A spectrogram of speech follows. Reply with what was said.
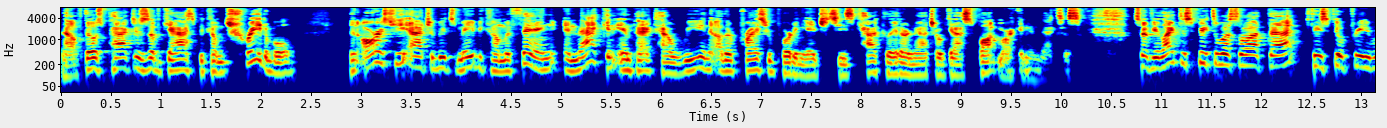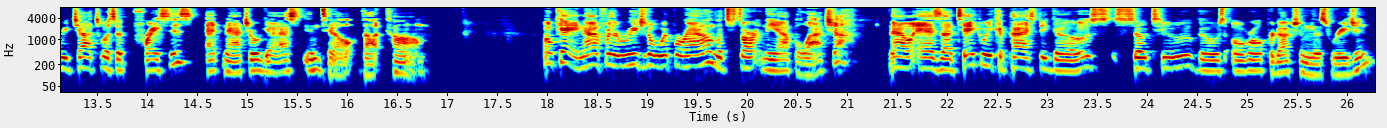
Now, if those packages of gas become tradable, then RSG attributes may become a thing, and that can impact how we and other price reporting agencies calculate our natural gas spot market indexes. So if you'd like to speak to us about that, please feel free to reach out to us at prices at naturalgasintel.com. Okay, now for the regional whip around, let's start in the Appalachia. Now, as uh, takeaway capacity goes, so too goes overall production in this region.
